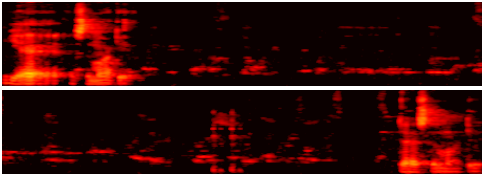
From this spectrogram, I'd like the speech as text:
Yeah, that's the market. That's the market.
